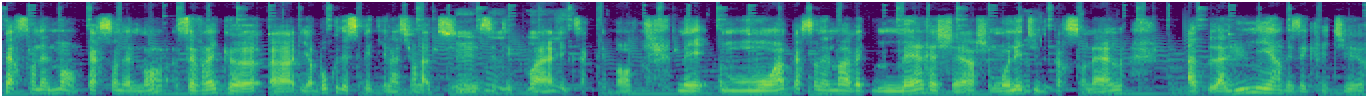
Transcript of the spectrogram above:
personnellement, personnellement, c'est vrai qu'il euh, il y a beaucoup de spéculations là-dessus. Mhm, C'était quoi mhm. exactement? Mais moi, personnellement, avec mes recherches, mon étude mhm. personnelle, à la lumière des Écritures,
